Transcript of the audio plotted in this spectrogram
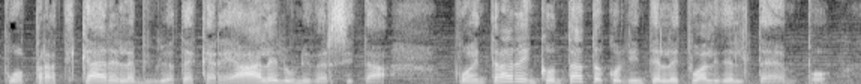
può praticare la biblioteca reale e l'università, può entrare in contatto con gli intellettuali del tempo,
